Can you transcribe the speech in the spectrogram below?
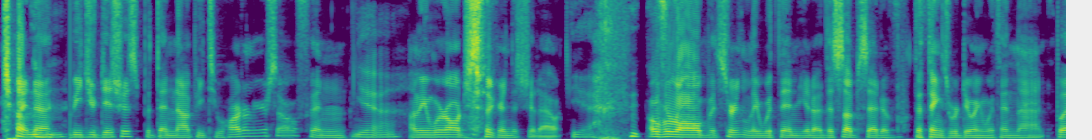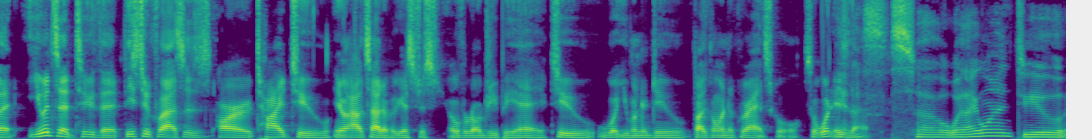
trying to Mhm. be judicious, but then not be too hard on yourself. And Yeah. I mean, we're all just figuring this shit out. Yeah. overall, but certainly within, you know, the subset of the things we're doing within that. But you had said too that these two classes are tied to, you know, outside of, I guess, just overall GPA to what you want to do by going to grad school. So what is that? So what I want to do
